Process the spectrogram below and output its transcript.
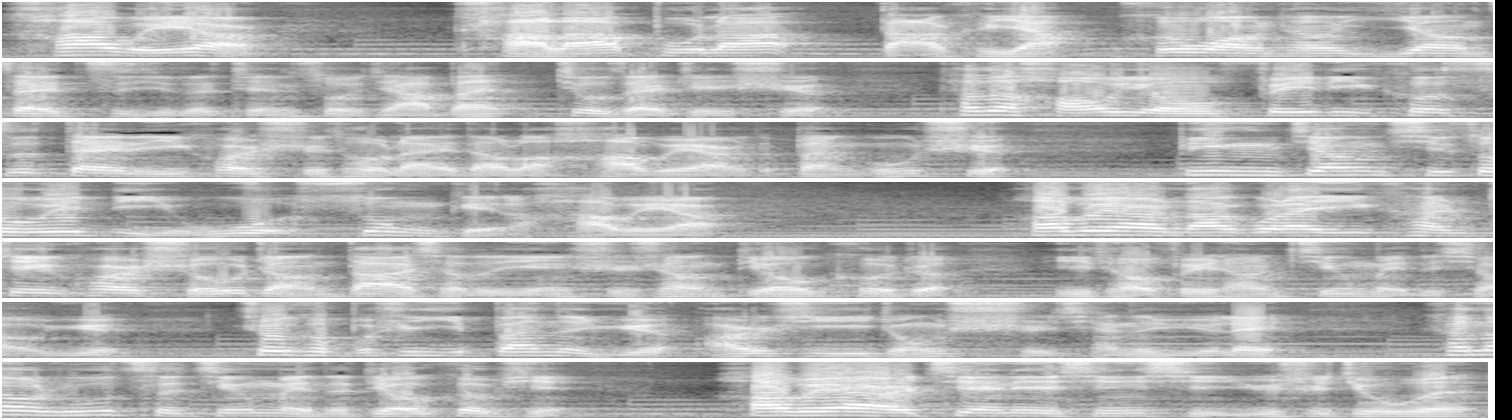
哈维尔。卡拉布拉达克亚和往常一样在自己的诊所加班。就在这时，他的好友菲利克斯带着一块石头来到了哈维尔的办公室，并将其作为礼物送给了哈维尔。哈维尔拿过来一看，这块手掌大小的岩石上雕刻着一条非常精美的小鱼。这可不是一般的鱼，而是一种史前的鱼类。看到如此精美的雕刻品，哈维尔见猎心喜，于是就问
